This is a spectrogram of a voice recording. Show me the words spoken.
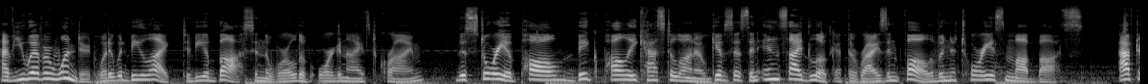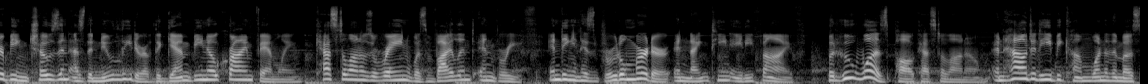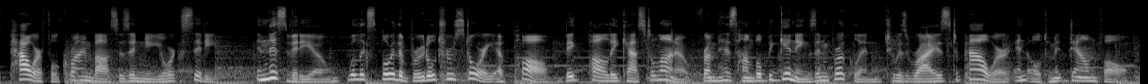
Have you ever wondered what it would be like to be a boss in the world of organized crime? The story of Paul Big Paulie Castellano gives us an inside look at the rise and fall of a notorious mob boss. After being chosen as the new leader of the Gambino crime family, Castellano's reign was violent and brief, ending in his brutal murder in 1985. But who was Paul Castellano, and how did he become one of the most powerful crime bosses in New York City? In this video, we'll explore the brutal true story of Paul Big Paulie Castellano from his humble beginnings in Brooklyn to his rise to power and ultimate downfall.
